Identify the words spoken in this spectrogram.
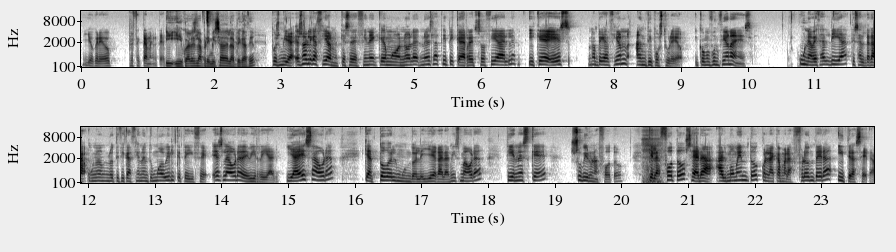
yo creo, perfectamente. ¿Y, cuál es la premisa de la aplicación? Pues mira, es una aplicación que se define como no, no es la típica red social y que es una aplicación antipostureo. ¿Y cómo funciona? Es una vez al día te saldrá una notificación en tu móvil que te dice es la hora de Virreal. Y a esa hora, que a todo el mundo le llega a la misma hora, tienes que subir una foto. Que la foto se hará al momento con la cámara frontera y trasera.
